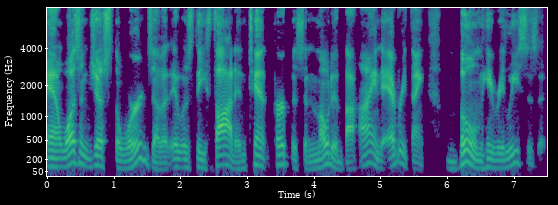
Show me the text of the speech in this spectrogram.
And it wasn't just the words of it; it was the thought, intent, purpose, and motive behind everything. Boom, He releases it.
